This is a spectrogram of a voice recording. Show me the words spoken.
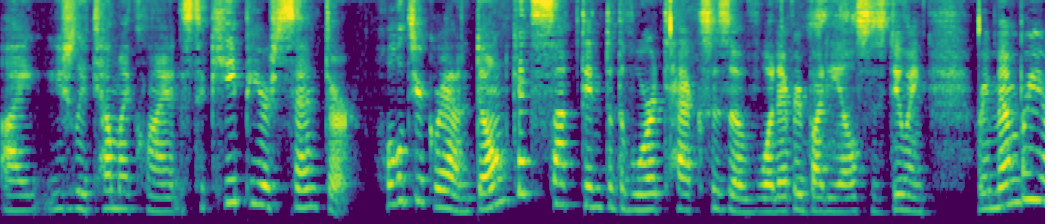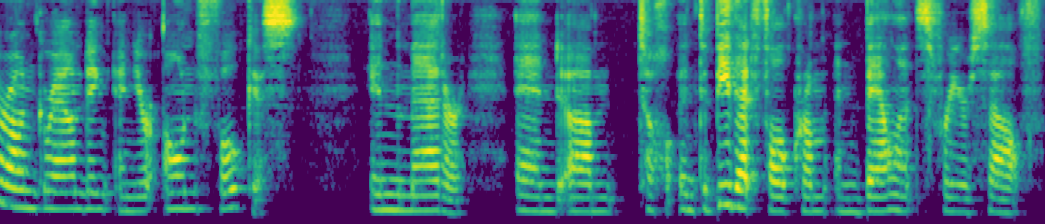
I usually tell my clients to keep your center. Hold your ground. Don't get sucked into the vortexes of what everybody else is doing. Remember your own grounding and your own focus in the matter, and um, to and to be that fulcrum and balance for yourself.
